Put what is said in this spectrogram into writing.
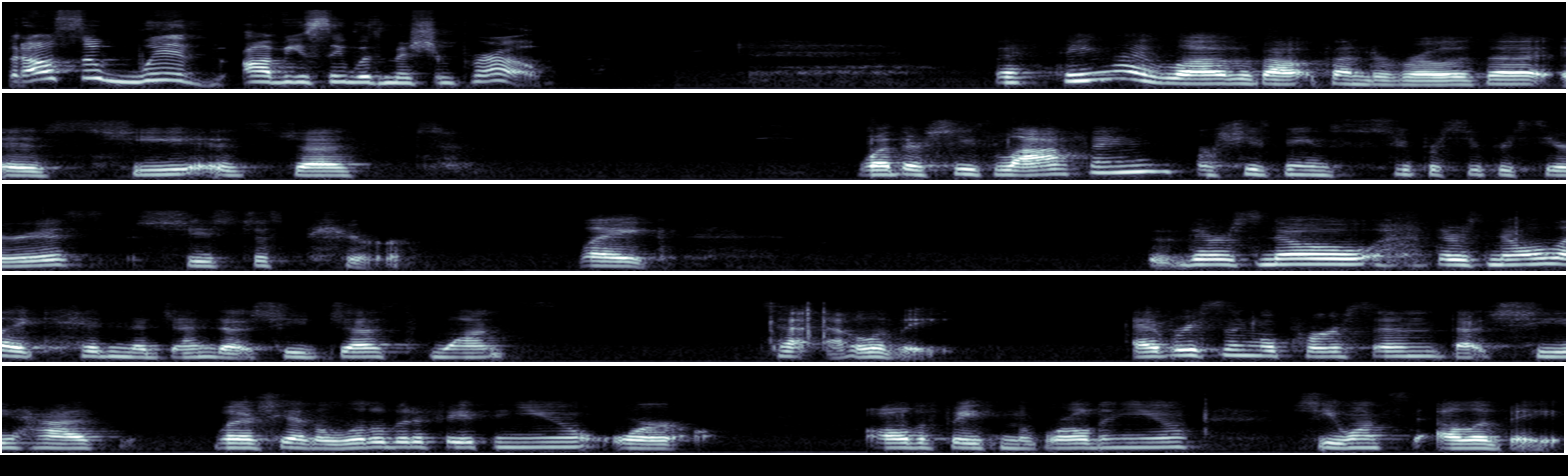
but also with obviously with Pro. The thing I love about Thunder Rosa is she is just whether she's laughing or she's being super super serious, she's just pure. Like there's no there's no like hidden agenda. She just wants to elevate every single person that she has whether she has a little bit of faith in you or all the faith in the world in you, she wants to elevate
